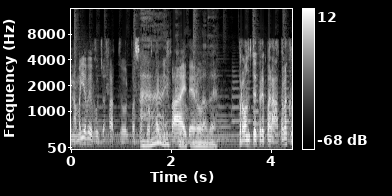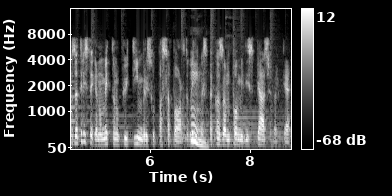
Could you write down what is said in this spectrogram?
no, ma io avevo già fatto il passaporto Ah, anni ecco, fa ed eh, ero vabbè. Pronto e preparato. La cosa triste è che non mettono più i timbri sul passaporto, quindi Mm. questa cosa un po' mi dispiace perché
